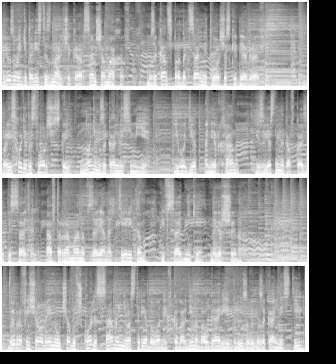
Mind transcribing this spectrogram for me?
Блюзовый гитарист из Нальчика Арсен Шамахов, музыкант с парадоксальной творческой биографией. Происходит из творческой, но не музыкальной семьи. Его дед Амир Хан – известный на Кавказе писатель, автор романов «Заря над Тереком» и «Всадники на вершинах». Выбрав еще во время учебы в школе самый невостребованный в Кабардино-Балгарии блюзовый музыкальный стиль,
